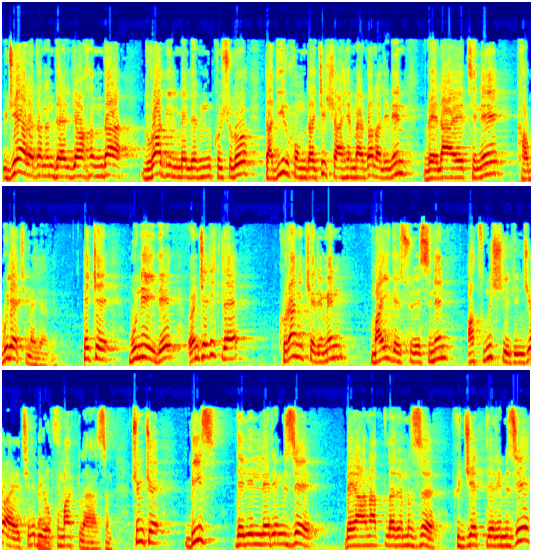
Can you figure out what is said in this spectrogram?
Yüce Yaradan'ın dergahında durabilmelerinin koşulu Gadirhum'daki Şah-ı Merdan Ali'nin velayetini kabul etmeleri. Peki bu neydi? Öncelikle Kur'an-ı Kerim'in Maide suresinin 67. ayetini bir Evet. okumak lazım. Çünkü biz delillerimizi, beyanatlarımızı, hüccetlerimizi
